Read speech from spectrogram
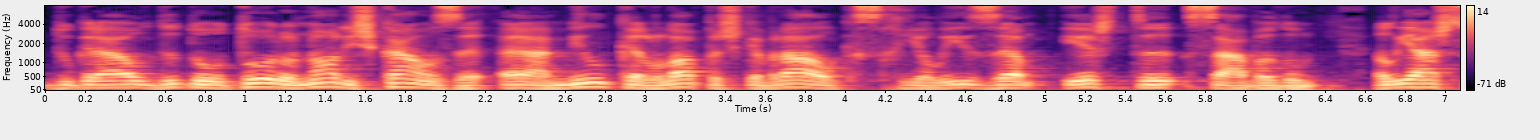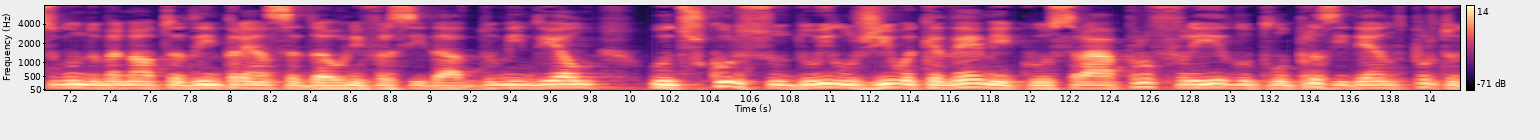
do grau de doutor honoris causa a Amílcar Lopes Cabral, que se realiza este sábado. Aliás, segundo uma nota de imprensa da Universidade do Mindelo, o discurso do elogio académico será proferido pelo presidente português.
